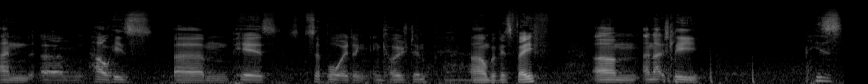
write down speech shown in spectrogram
and um, how his um, peers supported and encouraged him um, with his faith. Um, and actually, he's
